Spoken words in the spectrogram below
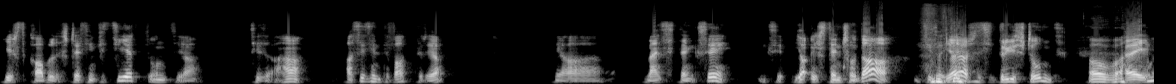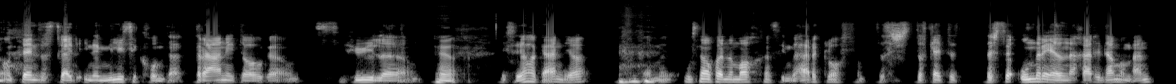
Hier ist das Kabel ist desinfiziert und ja. Sie so, aha, ah, Sie sind der Vater, ja. Ja, wenn Sie denn gesehen? Ich so, ja, ist denn schon da? Sie so, ja, ja, schon seit drei Stunden. Oh, wow. Hey, und dann, das geht in einer Millisekunde, Tränen in die Augen und Heulen. Und ja. Ich so, ja, gern, ja wenn wir Ausnahmen können machen, sind wir hergelaufen. Und das ist, das geht, das ist sehr unreal nachher in dem Moment.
